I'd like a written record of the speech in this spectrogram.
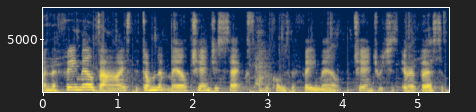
when the female dies, the dominant male changes sex and becomes the female, a change which is irreversible.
